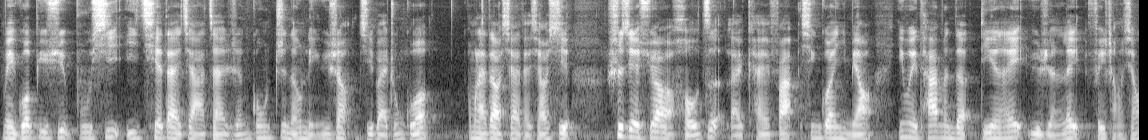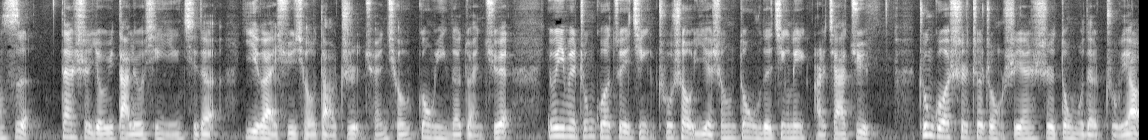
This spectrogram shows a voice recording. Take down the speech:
美国必须不惜一切代价在人工智能领域上击败中国。我们来到下一条消息：世界需要猴子来开发新冠疫苗，因为它们的 DNA 与人类非常相似。但是由于大流行引起的意外需求，导致全球供应的短缺，又因为中国最近出售野生动物的禁令而加剧。中国是这种实验室动物的主要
